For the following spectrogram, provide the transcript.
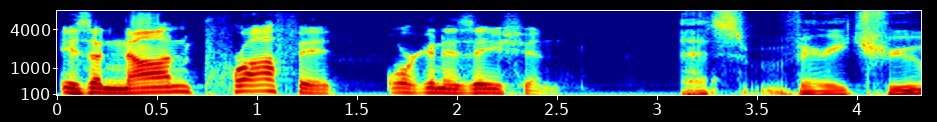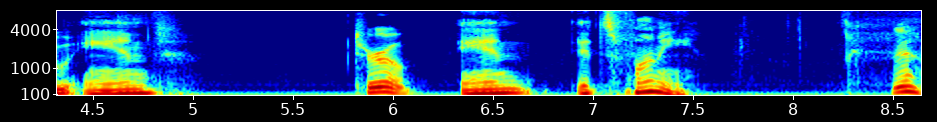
is a non-profit organization. that's very true, and True. and it's funny. Yeah.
